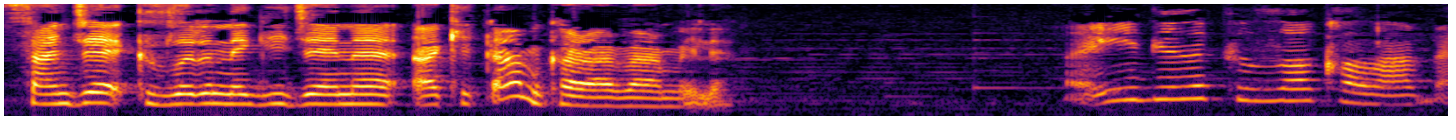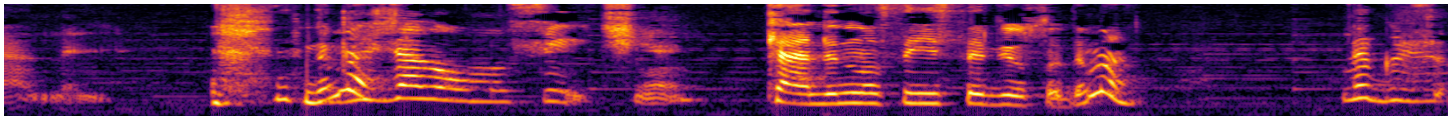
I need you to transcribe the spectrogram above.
Sence kızların ne giyeceğine erkekler mi karar vermeli? Hayır de kızlar karar vermeli. değil mi? Güzel olması için. Kendini nasıl iyi hissediyorsa değil mi? Ve güzel,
